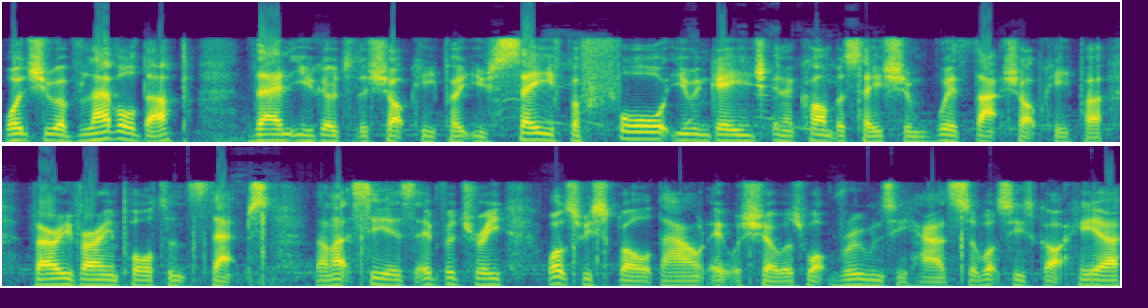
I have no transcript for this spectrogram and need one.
Once you have leveled up, then you go to the shopkeeper, you save before you engage in a conversation with that shopkeeper. Very, very important steps. Now let's see his inventory. Once we scroll down, it will show us what runes he has. So what's he's got here?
